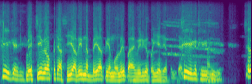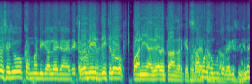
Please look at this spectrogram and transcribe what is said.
ਠੀਕ ਹੈ ਜੀ। ਵਿੱਚ ਹੀ ਉਹ 85000 ਦੀ 90000 ਰੁਪਏ ਮੁੱਲ ਵੀ ਪਾਇਆ ਵੀਡੀਓ ਪਈ ਹੈ ਜੀ ਆਪਣੀ ਠੀਕ ਹੈ, ਠੀਕ ਹੈ। ਹਾਂਜੀ। ਚਲੋ ਸ਼ਾਜੀ ਉਹ ਕਰਮਾਂ ਦੀ ਗੱਲ ਹੈ ਜਾਂ ਇਹਦੇ ਉਹ ਵੀਰ ਦੀ ਚਲੋ ਪਾਣੀ ਆ ਗਿਆ ਤੇ ਕਰਕੇ ਥੋੜਾ ਜਿਹਾ ਸੁਮਣ ਤੋਂ ਕੰਮ ਰਹਿ ਗਈ ਠੀਕ ਹੈ ਨਾ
